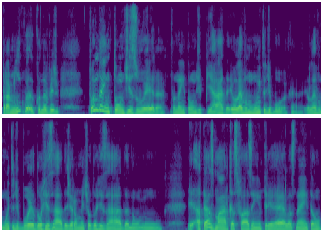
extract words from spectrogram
Para mim, qu- quando eu vejo. Quando é em tom de zoeira, quando é em tom de piada, eu levo muito de boa, cara. Eu levo muito de boa, eu dou risada, geralmente eu dou risada. Não, não- Até as marcas fazem entre elas, né? Então,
